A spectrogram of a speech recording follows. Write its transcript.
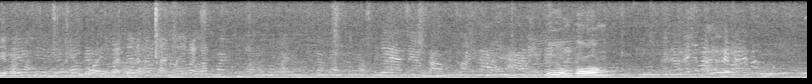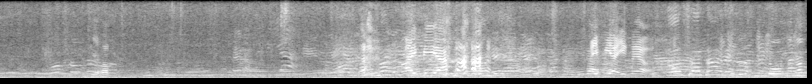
นี่ครับหนึ่งสองโอเคครับ ไอเบียร์ไอเบียร์อีกแล้วขึ้นโดนนะครับ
